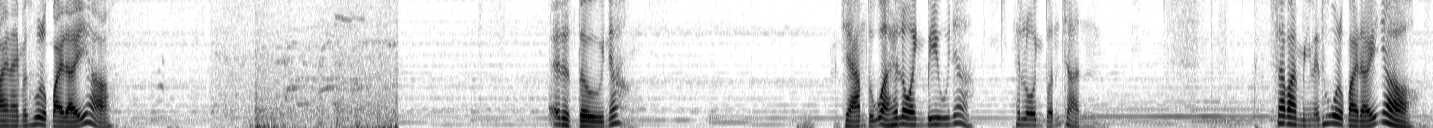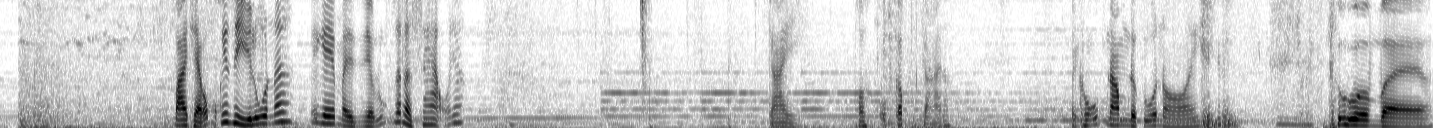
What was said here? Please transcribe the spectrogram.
Bài này mới thu được bài đấy hả? Ê, từ từ nhá. Chào tú à hello anh bill nhá. Hello anh tuấn trần. Sao bài mình lại thu được bài đấy nhở bài chả có một cái gì luôn á. Cái game này nhiều lúc rất là xạo nhá. Cay. Thôi, úp cấp một cái thôi. Mình không úp năm được luôn rồi. Thua mà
